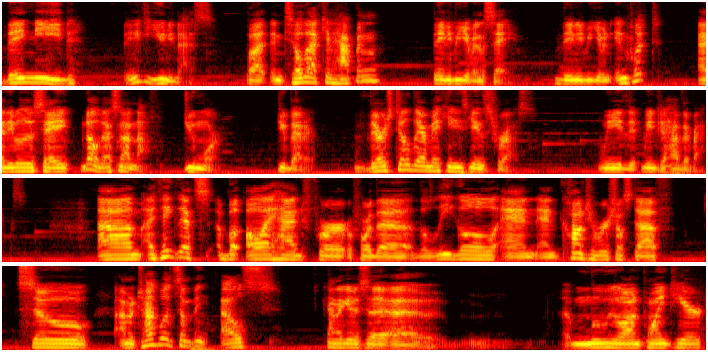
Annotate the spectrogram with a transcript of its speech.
They need they need to unionize. But until that can happen, they need to be given a say. They need to be given input and the ability to say, no, that's not enough. Do more. Do better. They're still there making these games for us. We need to, we need to have their backs. Um, I think that's about all I had for for the the legal and and controversial stuff. So I'm going to talk about something else to kind of give us a, a, a moving on point here,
